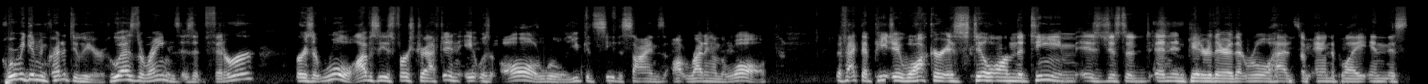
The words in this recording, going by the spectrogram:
who are we giving credit to here who has the reins is it fitterer or is it Rhule? Obviously, his first draft in, it was all Rhule. You could see the signs uh, writing on the wall. The fact that PJ Walker is still on the team is just a, an indicator there that Rhule had some hand to play in this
